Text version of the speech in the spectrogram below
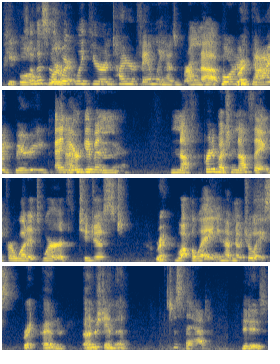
people So this is where like your entire family has grown up. born, Right. died, buried, And you're given- there. nothing, pretty much nothing for what it's worth to just Right. walk away, and you have no choice. right. I, under, I understand that. It's just sad. It is.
